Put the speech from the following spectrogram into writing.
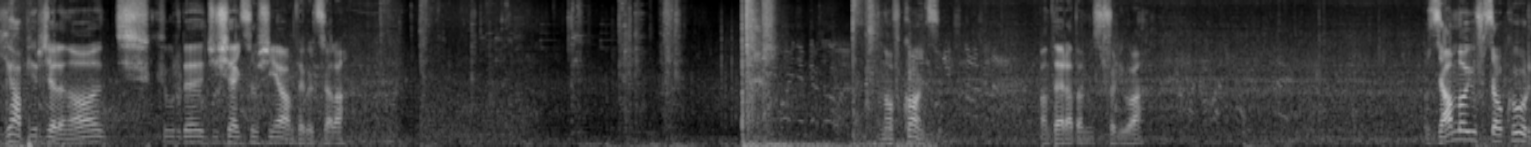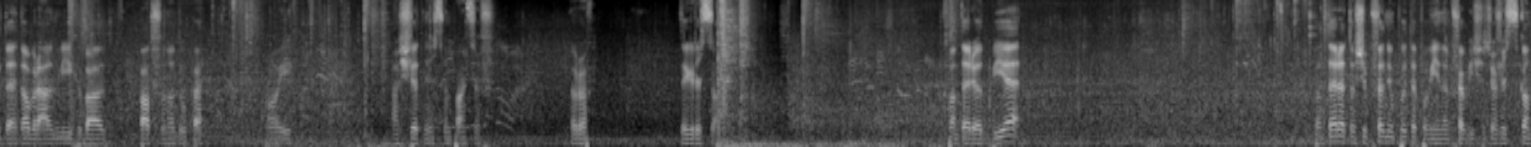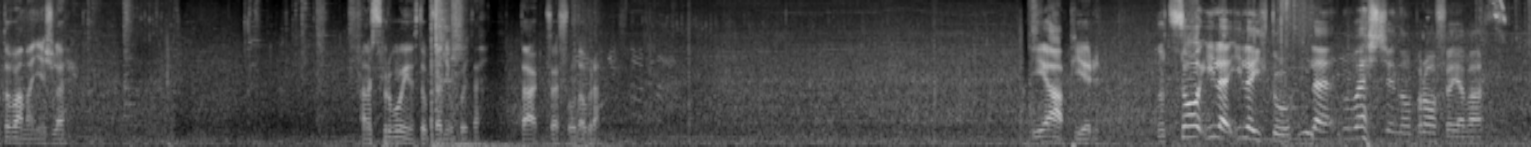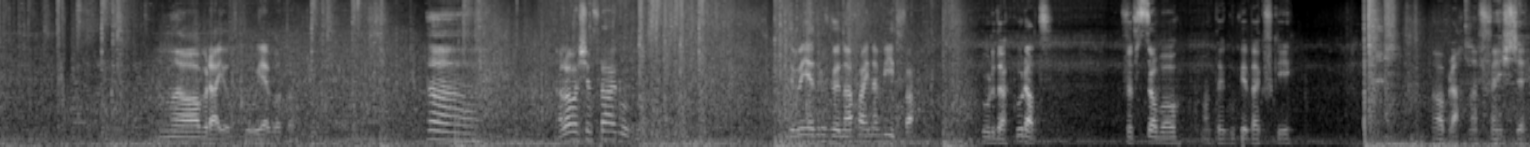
Ja pierdzielę, no... Kurde, dzisiaj coś nie mam tego cela. No w końcu. Pantera tam mi strzeliła. Za mną już co, kurde. Dobra, ale mi chyba patrzą na dupę. Oj. A świetny jest ten pancerz. Dobra. Tygrysa. Pantery odbije. Panterę to się przednią płytę powinienem przebić, chociaż jest skontowana nieźle. Ale spróbujmy w tą przednią płytę. Tak, przeszło, dobra. Ja pier... No co? Ile? Ile ich tu? Ile? No weźcie, no proszę, ja was. No Dobra, jotkuję, bo to... Ach, Ale 8 fragów, no. Gdyby nie drużyna, fajna bitwa. Kurde, akurat przed sobą mam te głupie bekfki. Dobra, na szczęście.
